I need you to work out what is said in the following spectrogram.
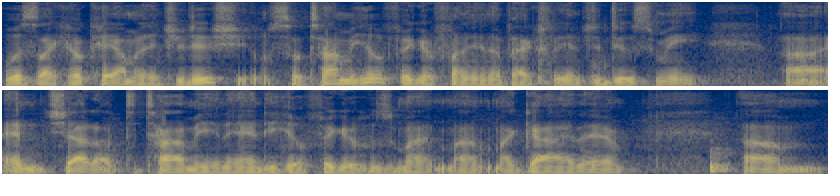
was like, okay, I'm going to introduce you. So Tommy Hilfiger, funny enough, actually introduced me. Uh, and shout out to Tommy and Andy Hilfiger, who's my, my, my guy there. Um,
